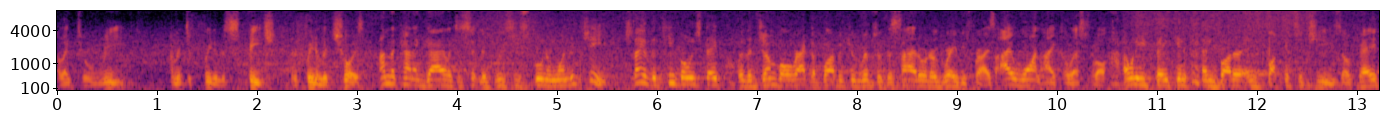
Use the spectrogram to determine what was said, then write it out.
I like to read. I'm into freedom of speech and freedom of choice. I'm the kind of guy that to sit in a greasy spoon and wonder, gee, should I have the T-bone steak or the jumbo rack of barbecue ribs with the side order of gravy fries? I want high cholesterol. I want to eat bacon and butter and buckets of cheese, okay?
